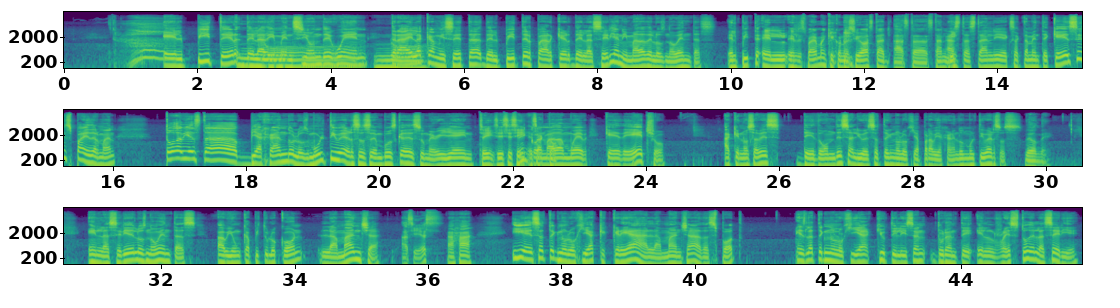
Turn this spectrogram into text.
El Peter de la No, dimensión de Gwen trae la camiseta del Peter Parker de la serie animada de los noventas. El, Peter- el, el Spider-Man que conoció hasta, hasta Stan Lee. Hasta Stanley, exactamente. Que ese Spider-Man todavía está viajando los multiversos en busca de su Mary Jane. Sí, sí, sí, sí. con exacto. Madame Web. Que de hecho, a que no sabes de dónde salió esa tecnología para viajar en los multiversos. ¿De dónde? En la serie de los noventas había un capítulo con La Mancha. Así es. Ajá. Y esa tecnología que crea a La Mancha, a The Spot, es la tecnología que utilizan durante el resto de la serie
